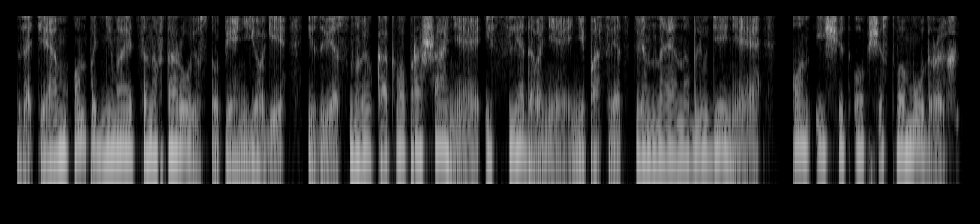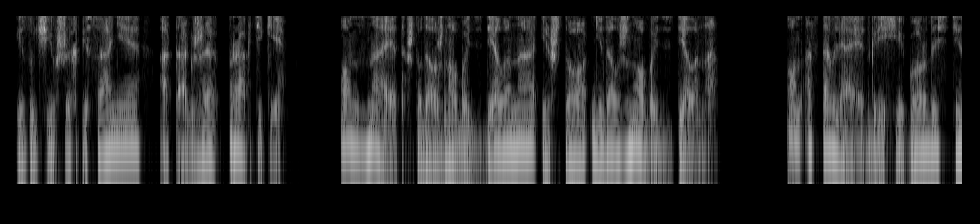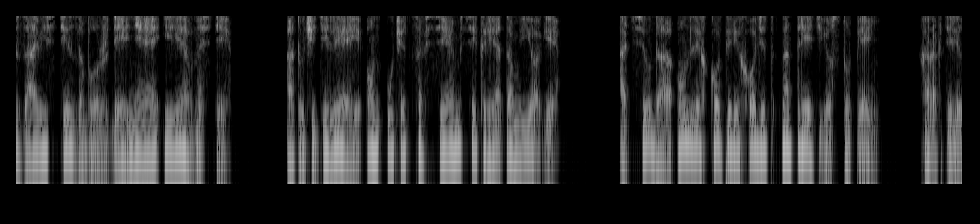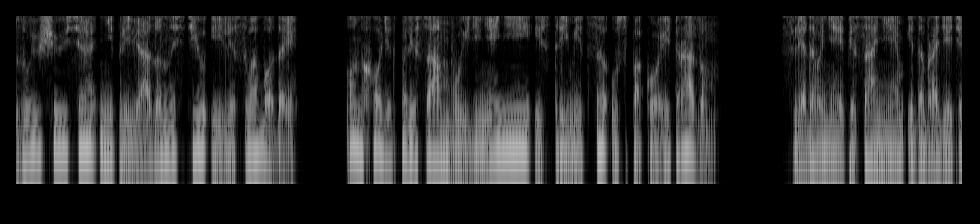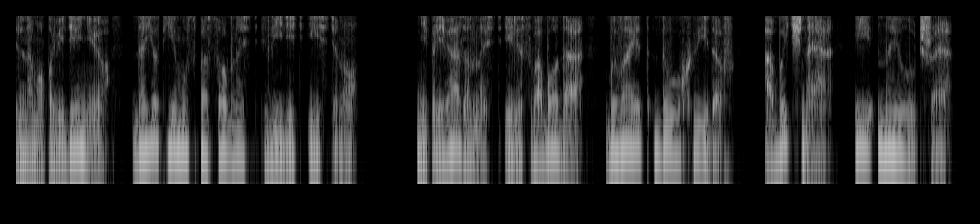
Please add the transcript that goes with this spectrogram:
Затем он поднимается на вторую ступень йоги, известную как вопрошание, исследование, непосредственное наблюдение. Он ищет общество мудрых, изучивших Писание, а также практики. Он знает, что должно быть сделано и что не должно быть сделано. Он оставляет грехи гордости, зависти, заблуждения и ревности – от учителей он учится всем секретам йоги. Отсюда он легко переходит на третью ступень, характеризующуюся непривязанностью или свободой. Он ходит по лесам в уединении и стремится успокоить разум. Следование писаниям и добродетельному поведению дает ему способность видеть истину. Непривязанность или свобода – бывает двух видов – обычная и наилучшая.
